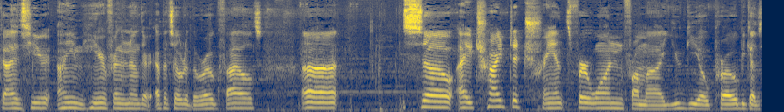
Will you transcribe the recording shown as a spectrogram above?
guys, here I am here for another episode of the Rogue Files. Uh, so I tried to transfer one from uh, Yu-Gi-Oh Pro because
